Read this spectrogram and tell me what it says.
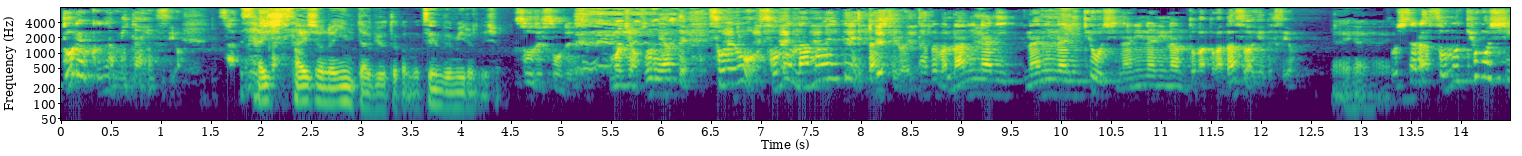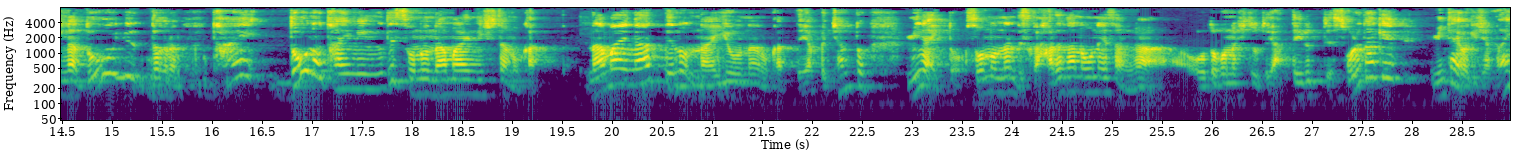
努力が見たいんですよ。最初最初のインタビューとかも全部見るんでしょ。そうです、そうです。もちろん、それやって、それを、その名前で出してるわけ。例えば、何々、何々教師、何々なんとかとか出すわけですよ。はいはいはい。そしたら、その教師がどういう、だから、タイどのタイミングでその名前にしたのか。名前があっての内容なのかって、やっぱりちゃんと見ないと、その何ですか、裸のお姉さんが男の人とやっているって、それだけ見たいわけじゃない。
